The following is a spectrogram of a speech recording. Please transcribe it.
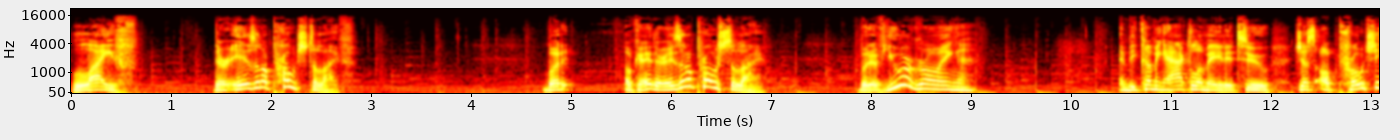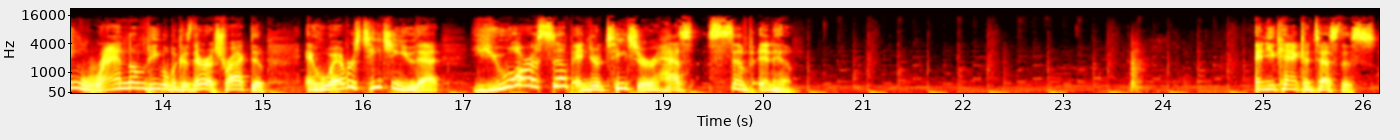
life there is an approach to life. But, okay, there is an approach to life. But if you are growing and becoming acclimated to just approaching random people because they're attractive, and whoever's teaching you that, you are a simp and your teacher has simp in him. And you can't contest this.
